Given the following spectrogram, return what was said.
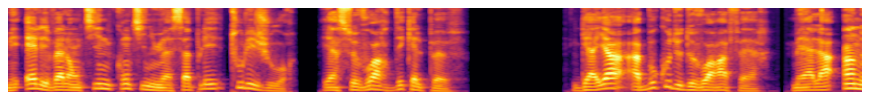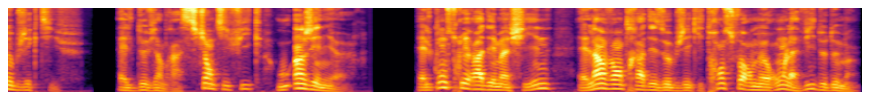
mais elle et Valentine continuent à s'appeler tous les jours et à se voir dès qu'elles peuvent. Gaïa a beaucoup de devoirs à faire, mais elle a un objectif. Elle deviendra scientifique ou ingénieure. Elle construira des machines, elle inventera des objets qui transformeront la vie de demain.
